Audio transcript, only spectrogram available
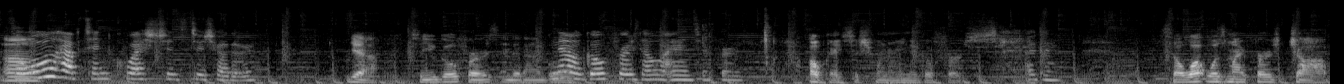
So Um, we'll have ten questions to each other. yeah. So you go first and then I'll go. No, go first. I will answer first. Okay, so me go first. Okay. So what was my first job?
